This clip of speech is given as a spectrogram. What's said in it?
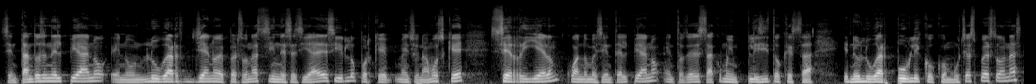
sentándose en el piano en un lugar lleno de personas sin necesidad de decirlo porque mencionamos que se rieron cuando me senté al piano, entonces está como implícito que está en un lugar público con muchas personas,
